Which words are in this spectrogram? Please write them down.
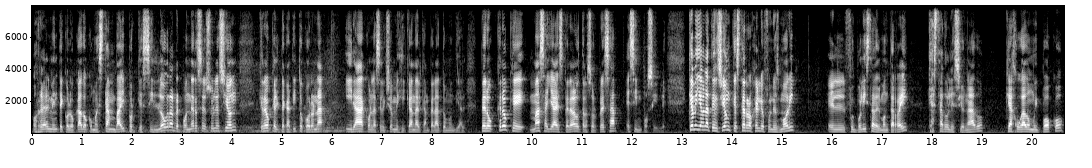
o, realmente colocado como stand-by, porque si logra reponerse de su lesión, creo que el Tecatito Corona irá con la selección mexicana al Campeonato Mundial. Pero creo que más allá de esperar otra sorpresa, es imposible. ¿Qué me llama la atención? Que esté Rogelio Funes Mori, el futbolista del Monterrey, que ha estado lesionado, que ha jugado muy poco,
